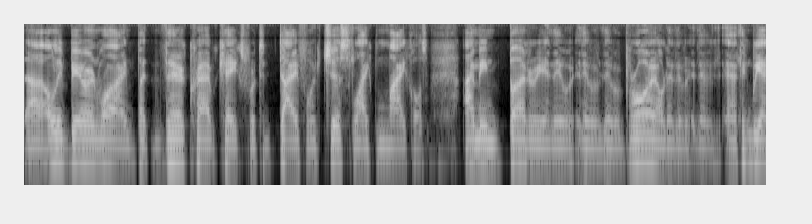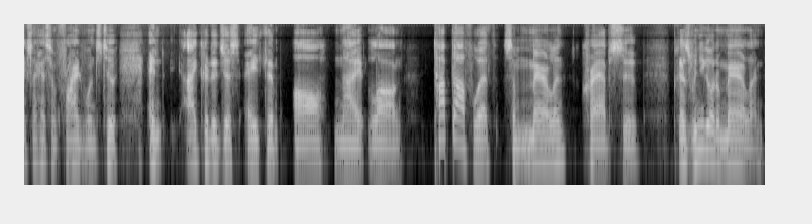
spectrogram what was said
uh, only beer and wine, but their crab cakes were to die for, just like Michael's. I mean, buttery, and they were they were they were broiled, and, they were, they were, and I think we actually had some fried ones too. And I could have just ate them all night long, topped off with some Maryland crab soup, because when you go to Maryland,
